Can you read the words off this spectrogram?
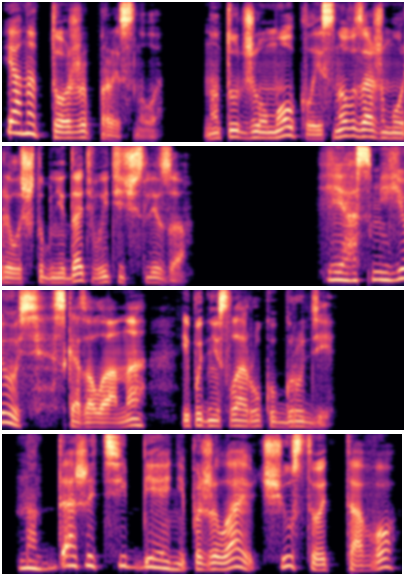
и она тоже прыснула. Но тут же умолкла и снова зажмурилась, чтобы не дать вытечь слезам. «Я смеюсь», — сказала она и поднесла руку к груди. «Но даже тебе не пожелаю чувствовать того,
